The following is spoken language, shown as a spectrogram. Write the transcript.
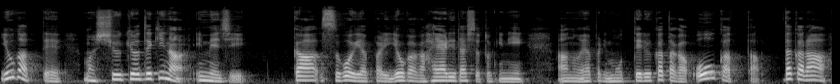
ヨガって、まあ、宗教的なイメージがすごいやっぱりヨガが流行りだした時にあのやっぱり持ってる方が多かった。だから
